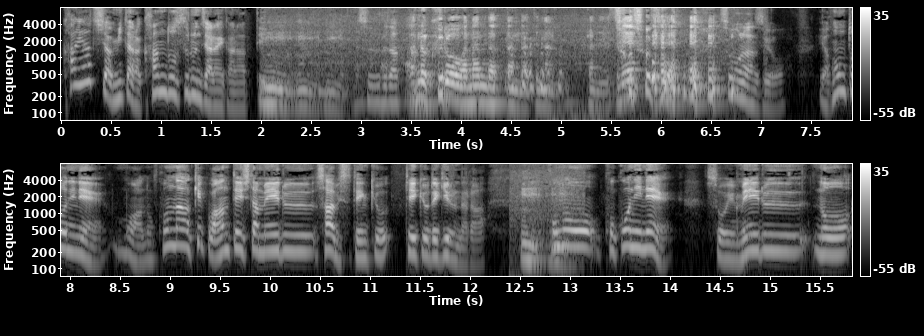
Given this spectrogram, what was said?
開発者見たら感動するんじゃないかなっていううんうんうん。ツールだったあんでの苦労は何だったんだってなる感じですね。そうそうそう。そうなんですよ。いや、本当にね、もうあの、こんな結構安定したメールサービス提供、提供できるなら、うんこの、ここにね、そういうメールの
